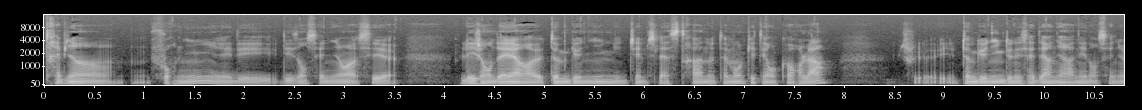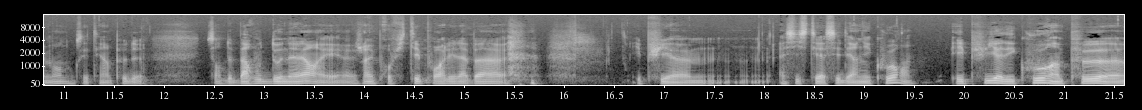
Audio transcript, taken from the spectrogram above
très bien fourni et des, des enseignants assez légendaires, euh, Tom Gunning et James Lastra notamment, qui étaient encore là. Tom Gunning donnait sa dernière année d'enseignement, donc c'était un peu de, une sorte de baroud d'honneur, et euh, j'en ai profité pour aller là-bas et puis euh, assister à ses derniers cours. Et puis à des cours un peu,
